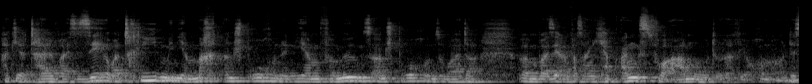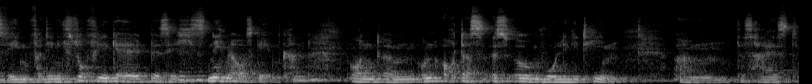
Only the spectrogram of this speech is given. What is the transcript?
hat ja teilweise sehr übertrieben in ihrem Machtanspruch und in ihrem Vermögensanspruch und so weiter, ähm, weil sie einfach sagen, ich habe Angst vor Armut oder wie auch immer. Und deswegen verdiene ich so viel Geld, bis ich es nicht mehr ausgeben kann. Und, ähm, und auch das ist irgendwo legitim. Ähm, das heißt,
